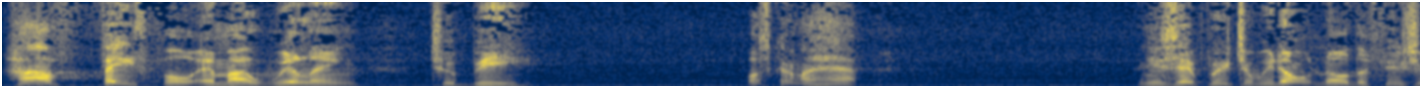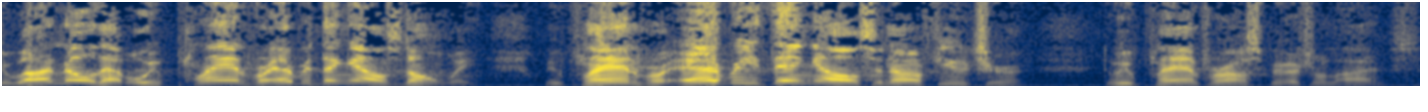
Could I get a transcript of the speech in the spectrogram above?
How faithful am I willing to be? What's going to happen? And you say, preacher, we don't know the future. Well, I know that, but we plan for everything else, don't we? We plan for everything else in our future. Do we plan for our spiritual lives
